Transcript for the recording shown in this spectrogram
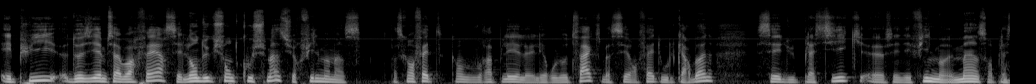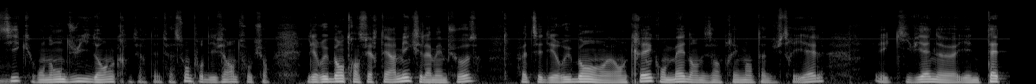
Et puis deuxième savoir-faire, c'est l'induction de couches minces sur film mince. Parce qu'en fait, quand vous vous rappelez les, rouleaux de fax, bah, c'est en fait, ou le carbone, c'est du plastique, euh, c'est des films minces en plastique qu'on enduit d'encre d'une certaine façon pour différentes fonctions. Les rubans transfert thermique, c'est la même chose. En fait, c'est des rubans euh, ancrés qu'on met dans des imprimantes industrielles et qui viennent, euh, il y a une tête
